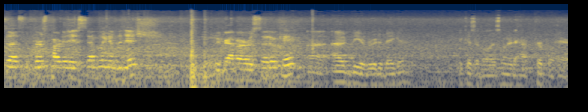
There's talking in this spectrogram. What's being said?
So that's the first part of the assembling of the dish. We grab our risotto cake. Uh, I would be a rutabaga because I've always wanted to have purple hair.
